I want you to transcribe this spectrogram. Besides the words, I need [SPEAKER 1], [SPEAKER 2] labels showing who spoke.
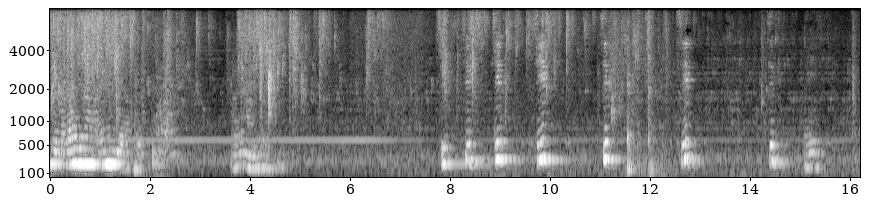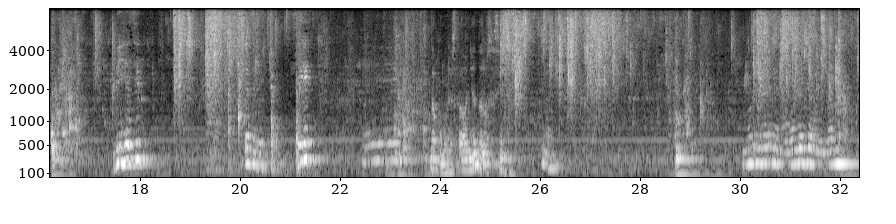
[SPEAKER 1] Y el ahora hubiera día. A no Sit, sit, sit, sit, sit, sit, sit. Ahí. Dije sit. Siéntate. Sit.
[SPEAKER 2] No, como le está bañando, no se siente.
[SPEAKER 1] no. No regalen el jabón de ella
